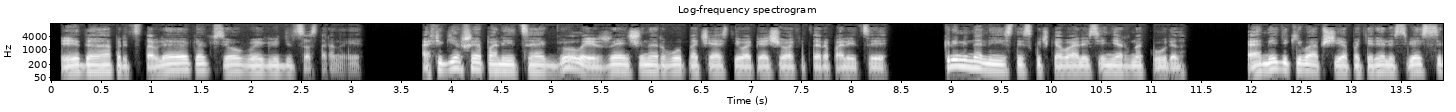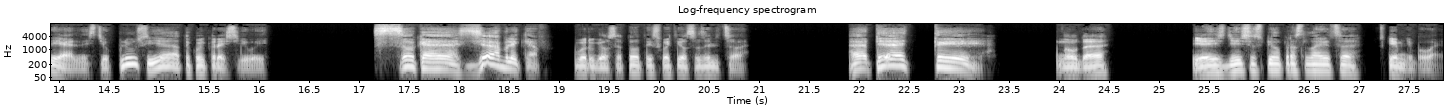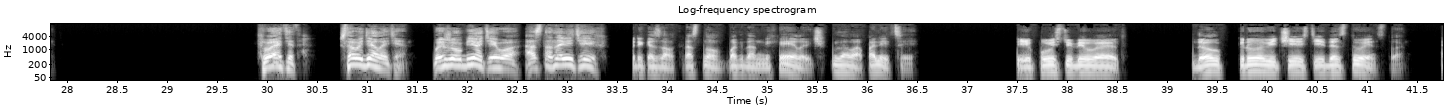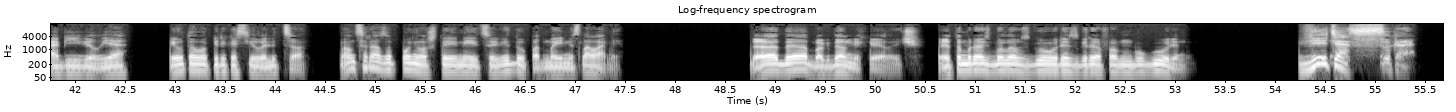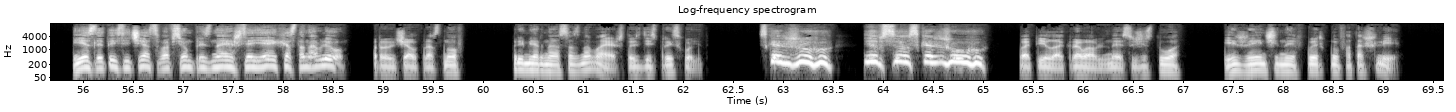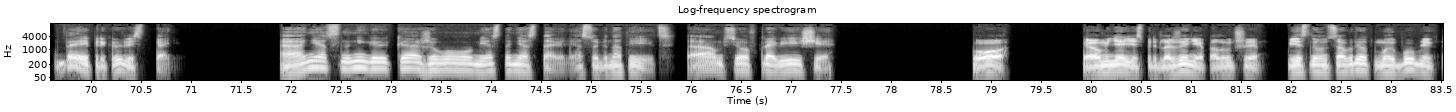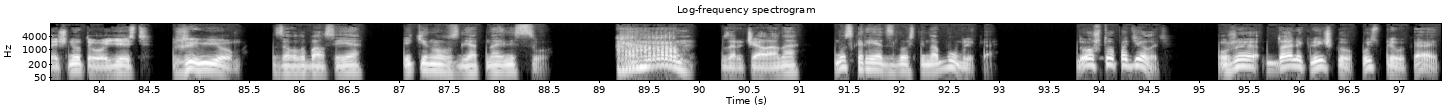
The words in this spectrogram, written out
И да, представляю, как все выглядит со стороны. Офигевшая полиция, голые женщины рвут на части вопящего офицера полиции, криминалисты скучковались и нервно курят, а медики вообще потеряли связь с реальностью, плюс я такой красивый. «Сука, Зябликов!» — выругался тот и схватился за лицо. «Опять ты!» «Ну да. Я и здесь успел прославиться, с кем не бывает». «Хватит! Что вы делаете? Вы же убьете его! Остановите их!» — приказал Краснов Богдан Михайлович, глава полиции. «И пусть убивают. Долг крови, чести и достоинства», — объявил я, и у того перекосило лицо. Он сразу понял, что имеется в виду под моими словами. «Да-да, Богдан Михайлович, эта мразь была в сговоре с графом Бугуриным». «Витя, сука! Если ты сейчас во всем признаешься, я их остановлю!» — прорычал Краснов, примерно осознавая, что здесь происходит. «Скажу! Я все скажу!» — вопило окровавленное существо, и женщины, фыркнув, отошли, да и прикрылись тканью. А они от снеговика живого места не оставили, особенно от яиц. Там все в кровище. «О, а у меня есть предложение получше. Если он соврет, мой бублик начнет его есть живьем», — заулыбался я и кинул взгляд на лесу. «Ррррм!» — зарычала она, но скорее от злости на бублика. «Ну, что поделать? Уже дали кличку, пусть привыкает».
